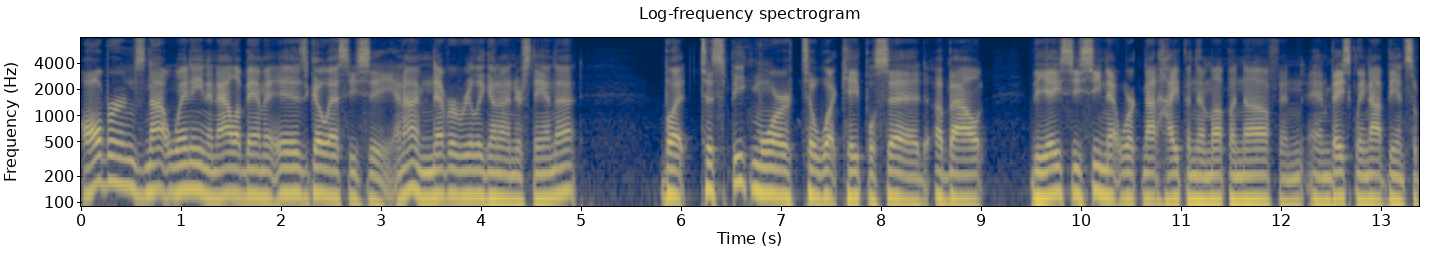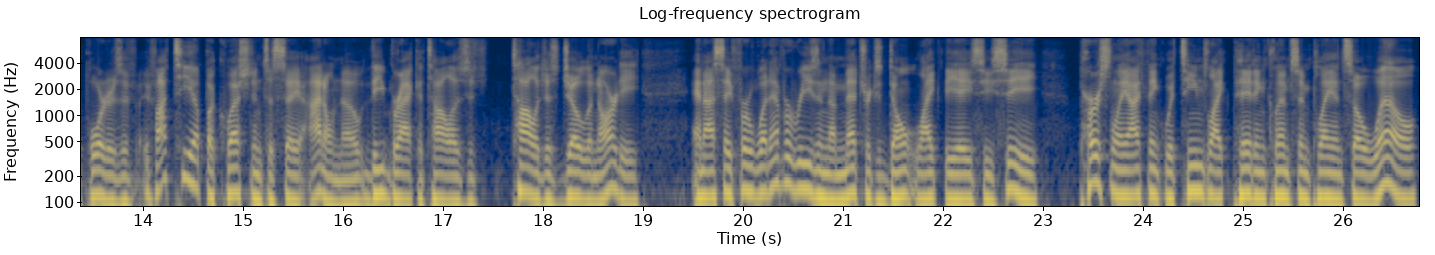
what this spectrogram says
Auburn's not winning and Alabama is, go SEC, and I'm never really going to understand that. But to speak more to what Capel said about the ACC network not hyping them up enough and, and basically not being supporters. If, if I tee up a question to say, I don't know, the bracketologist Joe Lunardi, and I say, for whatever reason, the metrics don't like the ACC, personally, I think with teams like Pitt and Clemson playing so well,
